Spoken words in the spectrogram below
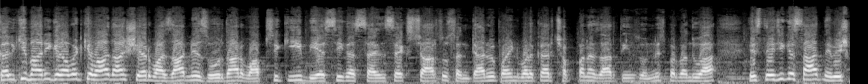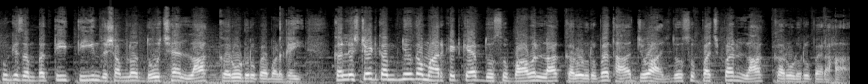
कल की भारी गिरावट के बाद आज शेयर बाज़ार ने जोरदार वापसी की। बीएससी का सेंसेक्स चार सौ संतानवे पॉइंट बढ़कर छप्पन हज़ार तीन सौ उन्नीस पर बंद हुआ। इस तेज़ी के साथ निवेशकों की संपत्ति तीन दशमलव दो छह लाख करोड़ रुपए बढ़ गई। कल लिस्टेड कंपनियों का मार्केट कैप दो सौ बावन लाख करोड़ रुपए था, जो आज दो सौ पचपन लाख करोड़ रुपए रहा।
